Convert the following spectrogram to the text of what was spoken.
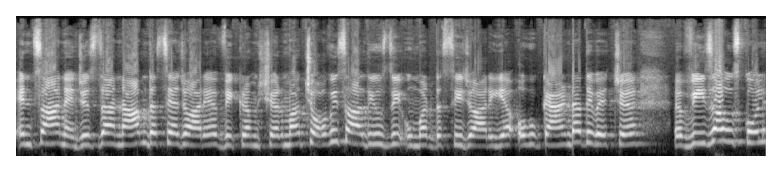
ਇਨਸਾਨ ਹੈ, ਜਿਸ ਦਾ ਨਾਮ ਦੱਸਿਆ ਜਾ ਰਿਹਾ ਹੈ ਵਿਕਰਮ ਸ਼ਰਮਾ। 24 ਸਾਲ ਦੀ ਉਸ ਦੀ ਉਮਰ ਦੱਸੀ ਜਾ ਰਹੀ ਹੈ। ਉਹ ਕੈਨੇਡਾ ਦੇ ਵਿੱਚ ਵੀਜ਼ਾ ਉਸ ਕੋਲ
